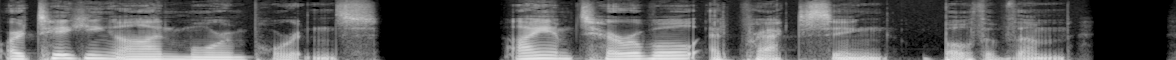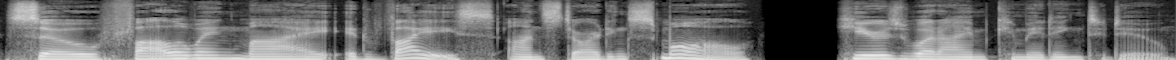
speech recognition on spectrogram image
are taking on more importance. I am terrible at practicing both of them. So, following my advice on starting small, here's what I'm committing to do.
